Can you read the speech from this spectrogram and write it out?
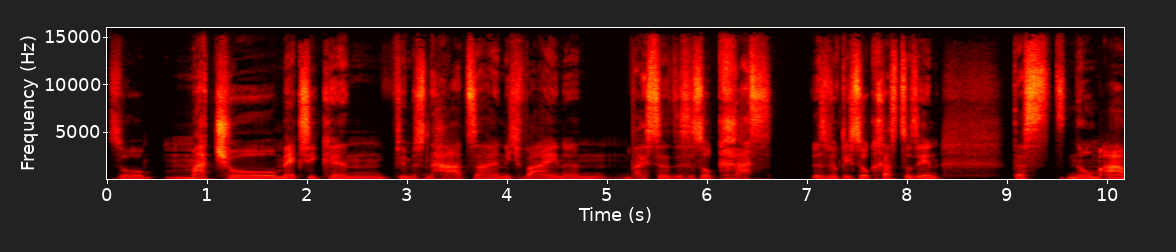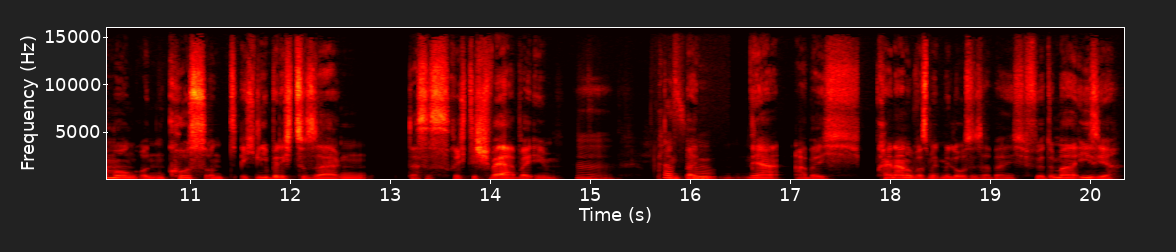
so macho Mexican, wir müssen hart sein, nicht weinen. Weißt du, das ist so krass. Das ist wirklich so krass zu sehen, dass eine Umarmung und ein Kuss und ich liebe dich zu sagen, das ist richtig schwer bei ihm. Hm. Krass, und beim, ja. ja, aber ich, keine Ahnung, was mit mir los ist, aber ich würde immer easier.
